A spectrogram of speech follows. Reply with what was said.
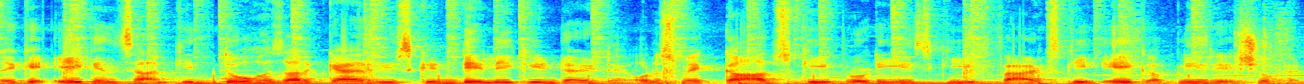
देखिए, एक इंसान की 2000 कैलोरीज की डेली की डाइट है और उसमें कार्ब्स की प्रोटीन्स की फैट्स की एक अपनी रेशो है।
